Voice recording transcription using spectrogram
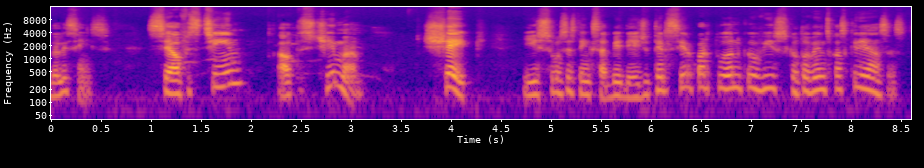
adolescência. Self-esteem, autoestima. Shape, isso vocês têm que saber desde o terceiro, quarto ano que eu vi isso, que eu estou vendo isso com as crianças.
